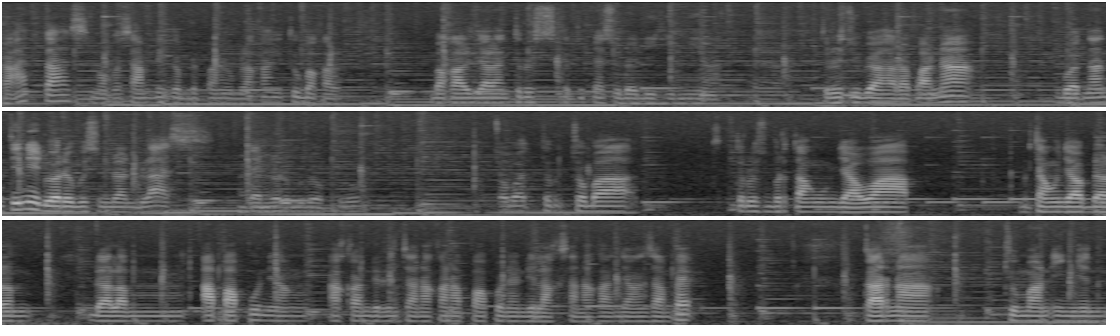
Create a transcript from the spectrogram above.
ke atas mau ke samping ke depan ke belakang itu bakal bakal jalan terus ketika sudah di himia terus juga harapannya buat nanti nih 2019 dan 2020 coba ter- coba terus bertanggung jawab bertanggung jawab dalam dalam apa pun yang akan direncanakan apa pun yang dilaksanakan. Jangan sampai karena cuman ingin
